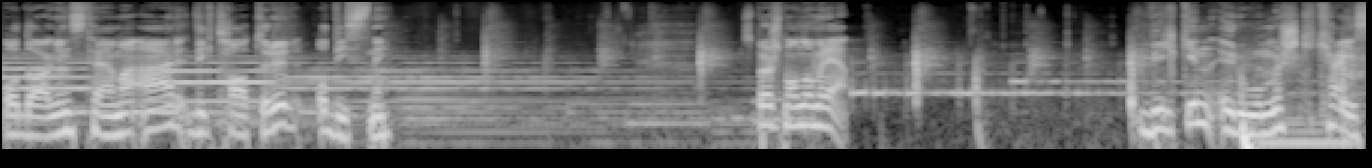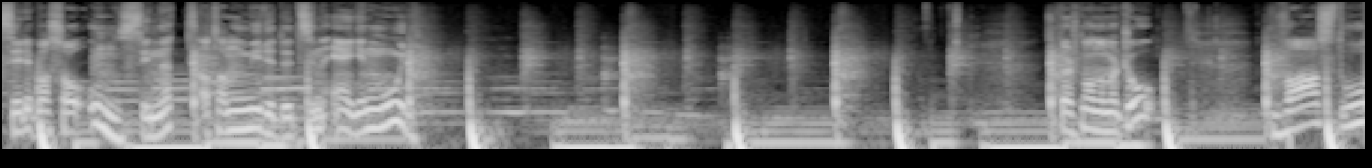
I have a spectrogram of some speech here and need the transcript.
og dagens tema er diktatorer og Disney. Spørsmål nummer én. Hvilken romersk keiser var så ondsinnet at han myrdet sin egen mor? Spørsmål nummer to. Hva sto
